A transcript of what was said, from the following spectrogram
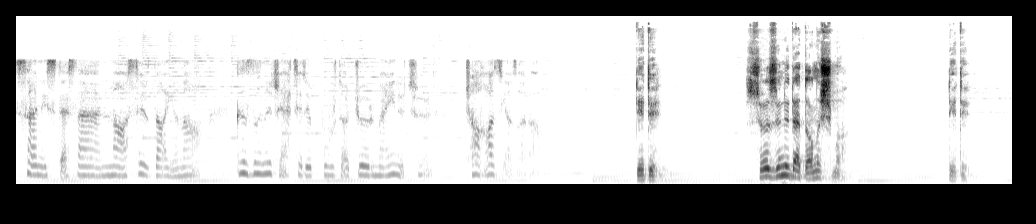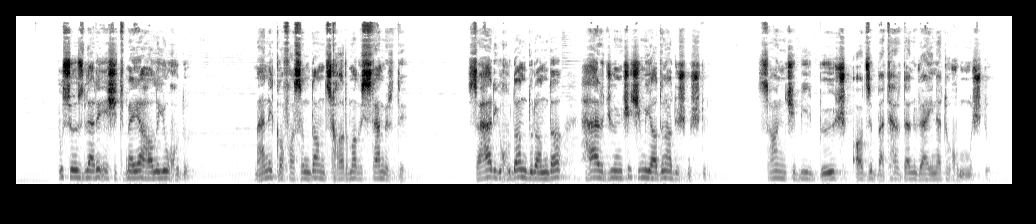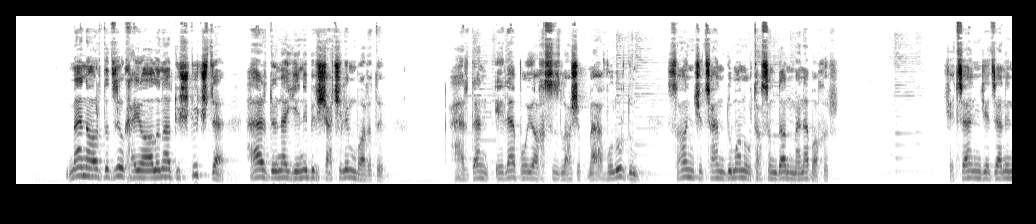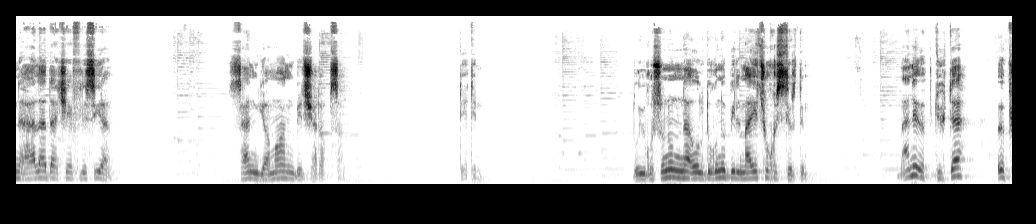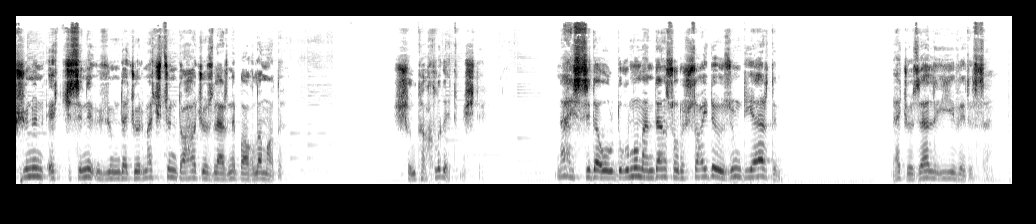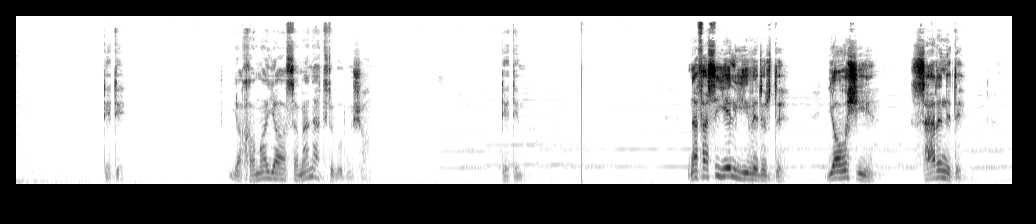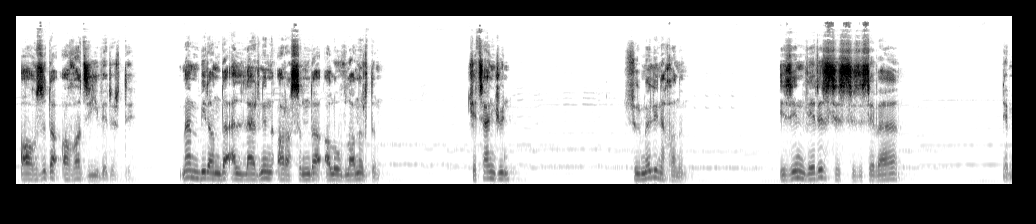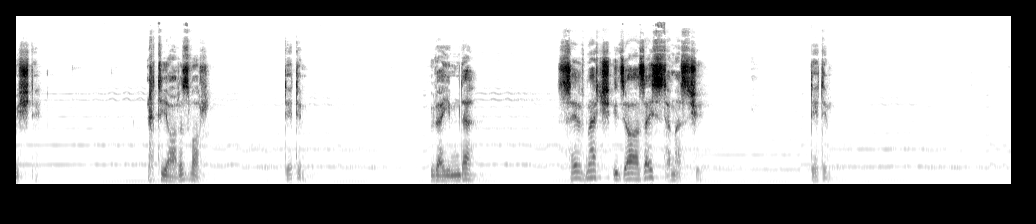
Sən istəsən Nasir dayına qızını gətirib burada görməyin üçün kağız yazaram. dedi. Sözünü də danışma, dedi. Bu sözləri eşitməyə halı yox idi. Məni qafasından çıxarmaq istəmirdi. Səhər yuxudan duranda hər günkü kimi yadına düşmüşdüm. Sanki bir böyük acı bətərdən ürəyinə toxunmuşdu. Mən ardıcıl xəyalına düşdükcə hər dönə yeni bir şəklim var idi. Hərdən elə boyaqsızlaşıb məhv olurdum, sanki çənduman ortasından mənə baxır. Keçən gecənin hələ də keyflisiyəm. Sən yaman bir şərabsan, dedim. Duyğusunun nə olduğunu bilməyi çox istirdim. Məni öpdükdə öpüşünün etkisini üzümdə görmək üçün daha gözlərini bağlamadı. Şıltaqlıq etmişdi. Nə hissidə olduğumu məndən soruşsaydı özüm deyərdim. Nə gözəl iyi verirsən, dedi. Yaxama yasəmən ətri vurmuşam, dedim. Nəfəsi yel iyi verirdi. Yağış iyi, sərin idi. Ağzı da ağac iyi verirdi. Mən bir anda əllərinin arasında alovlanırdım. Keçən gün Sürməlinə xanım, izin verirsiz sizi sevə demişdi. İxtiyarınız var dedim. Ürəyimdə sevmək icazə istəməz ki dedim.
